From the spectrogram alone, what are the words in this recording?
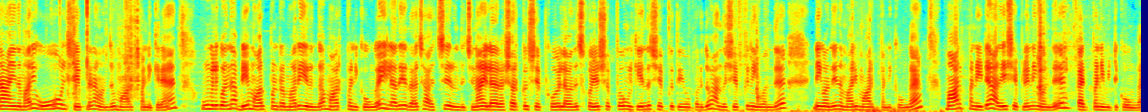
நான் இந்த மாதிரி ஓவல் ஷேப்பில் நான் வந்து மார்க் பண்ணிக்கிறேன். உங்களுக்கு வந்து அப்படியே மார்க் பண்ணுற மாதிரி இருந்தால் மார்க் பண்ணிக்கோங்க. இல்லாத ஏதாச்சும் அச்சு இருந்துச்சுன்னா இல்லை சர்க்கிள் ஷேப்க்கோ இல்லை வந்து ஸ்கொயர் ஷேப்க்கோ உங்களுக்கு எந்த ஷேப்க்கு தேவைப்படுதோ அந்த ஷேப்புக்கு நீங்கள் வந்து நீங்கள் வந்து இந்த மாதிரி மார்க் பண்ணிக்கோங்க. மார்க் பண்ணிவிட்டு அதே ஷேப்லேயே நீங்கள் வந்து கட் பண்ணி விட்டுக்கோங்க.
